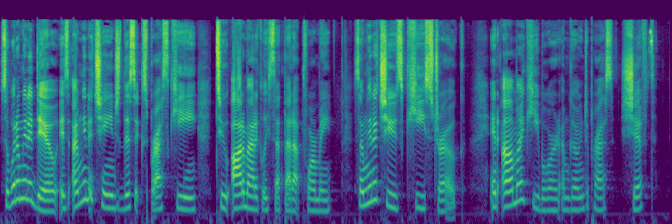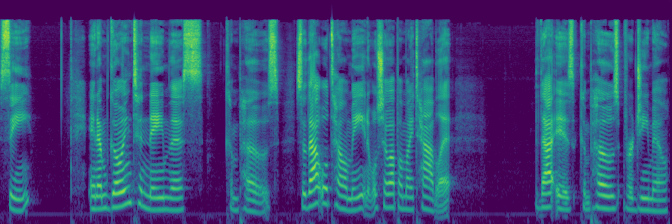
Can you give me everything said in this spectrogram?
So what I'm going to do is I'm going to change this express key to automatically set that up for me. So I'm going to choose keystroke. And on my keyboard, I'm going to press Shift C. And I'm going to name this Compose. So that will tell me, and it will show up on my tablet, that is Compose for Gmail.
